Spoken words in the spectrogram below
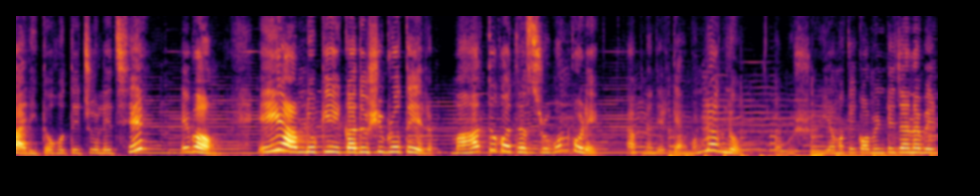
পালিত হতে চলেছে এবং এই আমলকি একাদশী ব্রতের মাহাত্ম কথা শ্রবণ করে আপনাদের কেমন লাগল অবশ্যই আমাকে কমেন্টে জানাবেন।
